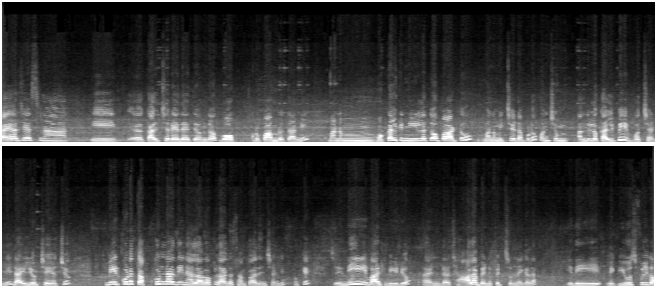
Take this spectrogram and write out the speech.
తయారు చేసిన ఈ కల్చర్ ఏదైతే ఉందో గో కృపామృతాన్ని మనం మొక్కలకి నీళ్ళతో పాటు మనం ఇచ్చేటప్పుడు కొంచెం అందులో కలిపి ఇవ్వచ్చండి డైల్యూట్ చేయొచ్చు. మీరు కూడా తప్పకుండా దీన్ని ఎలాగోకలాగా సంపాదించండి ఓకే? సో ఇది వాళ్ళ వీడియో అండ్ చాలా బెనిఫిట్స్ ఉన్నాయి కదా. ఇది మీకు యూస్ఫుల్గా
